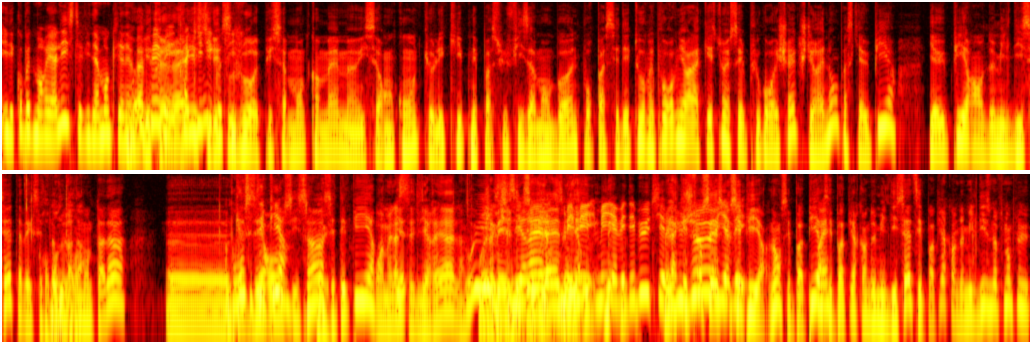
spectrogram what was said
il est complètement réaliste, évidemment, Kylian Ouais, Mbappé, il est très mais très clinique il est aussi. toujours, et puis ça montre quand même, euh, il se rend compte que l'équipe n'est pas suffisamment bonne pour passer des tours. Mais pour revenir à la question, est-ce que c'est le plus gros échec Je dirais non, parce qu'il y a eu pire. Il y a eu pire en 2017 avec cette Remontada. fameuse remontada. Euh, Ah, pour vous, c'était 4-0, pire 6-1, Oui. c'était pire. Ouais, mais là, Il y a- c'est de l'irréel. Oui, Jacques mais mais, mais- mais- mais il y avait des buts, il y Mais avait la du question, jeu, c'est il est-ce y que c'est pire? Non, c'est pas pire. Ouais. C'est pas pire qu'en 2017, c'est pas pire qu'en 2019 non plus.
